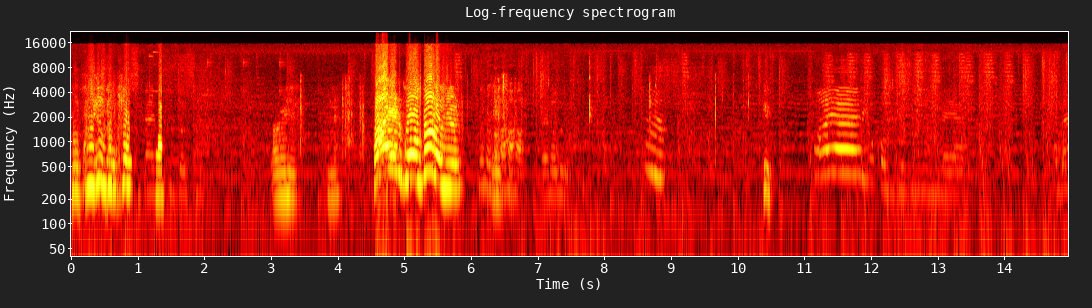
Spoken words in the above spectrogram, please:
990. Yani 990. Aynen. Ne? Hayır golda alamıyorum. Neyse. ben alırım. Hayır yok oldu gözümün önünde ya. Ha ben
